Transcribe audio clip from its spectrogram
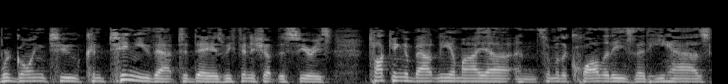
we're going to continue that today as we finish up this series, talking about Nehemiah and some of the qualities that he has,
